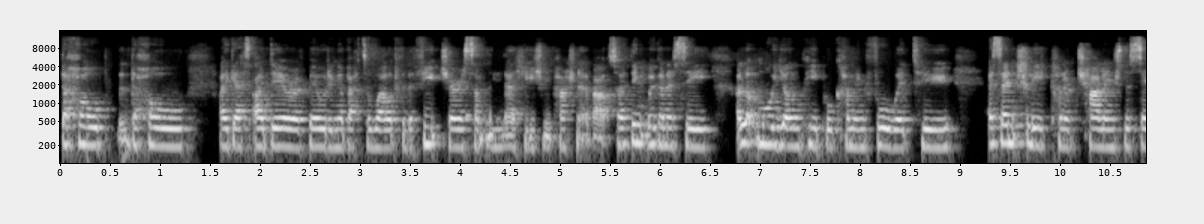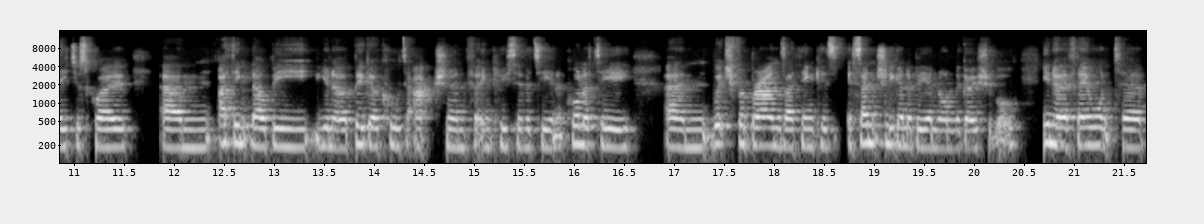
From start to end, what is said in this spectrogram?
the whole the whole I guess idea of building a better world for the future is something they're hugely passionate about. So I think we're going to see a lot more young people coming forward to essentially kind of challenge the status quo. Um, I think there'll be, you know, a bigger call to action for inclusivity and equality, um, which for brands I think is essentially going to be a non-negotiable. You know, if they want to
